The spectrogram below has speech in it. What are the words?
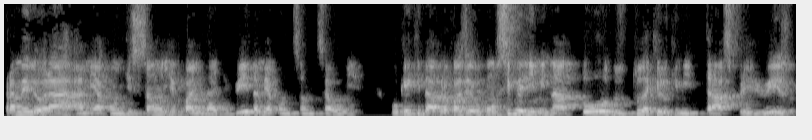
Para melhorar a minha condição de qualidade de vida, a minha condição de saúde? O que, que dá para fazer? Eu consigo eliminar todo, tudo aquilo que me traz prejuízo?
